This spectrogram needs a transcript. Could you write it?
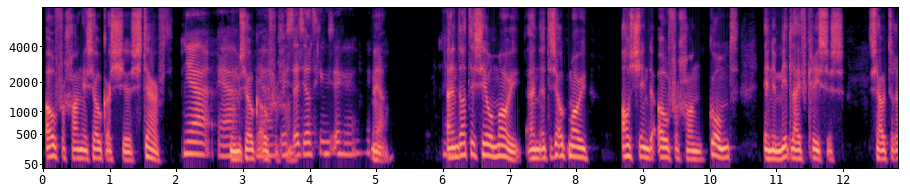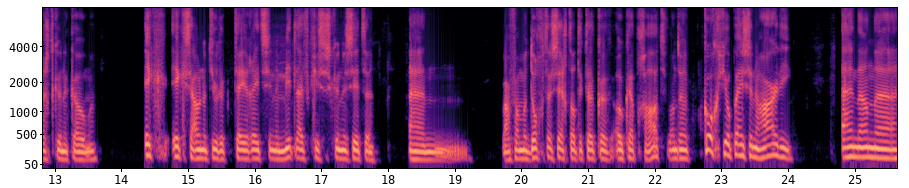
Overgang is ook als je sterft. Ja, ja. Noemen ze ook ja, overgang. Je dat ging zeggen. Ja. En dat is heel mooi. En het is ook mooi als je in de overgang komt, in een midlife crisis zou terecht kunnen komen. Ik, ik zou natuurlijk theoretisch in een midlife crisis kunnen zitten. En waarvan mijn dochter zegt dat ik dat ook, heb gehad. Want dan kocht je opeens een Harley. En dan. eh,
